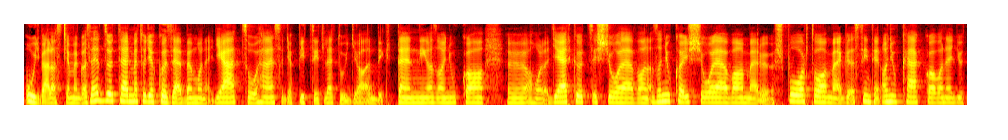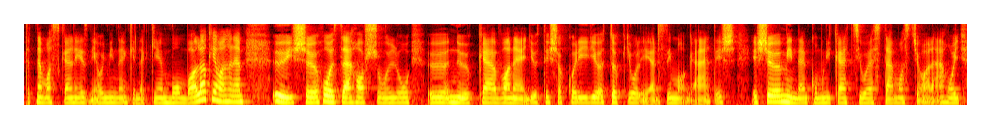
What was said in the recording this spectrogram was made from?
úgy választja meg az edzőtermet, hogy a közelben van egy játszóház, hogy a picit le tudja addig tenni az anyuka, ahol a gyerkőc is jól el van, az anyuka is jól el van, mert ő sportol, meg szintén anyukákkal van együtt, tehát nem azt kell nézni, hogy mindenkinek ilyen bomba alakja van, hanem ő is hozzá hasonló nők nőkkel van együtt, és akkor így tök jól érzi magát, és, és minden kommunikáció ezt támasztja alá, hogy,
